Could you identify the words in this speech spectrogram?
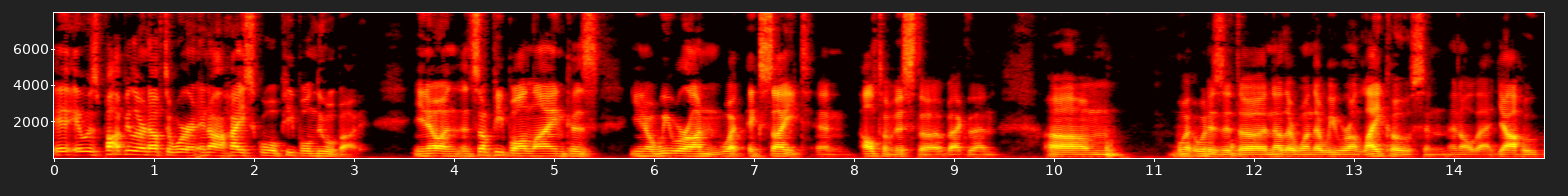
it, it, was popular enough to where in our high school people knew about it. You know and, and some people online because you know we were on what excite and alta vista back then. Um, what what is it? Uh, another one that we were on lycos and, and all that yahoo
